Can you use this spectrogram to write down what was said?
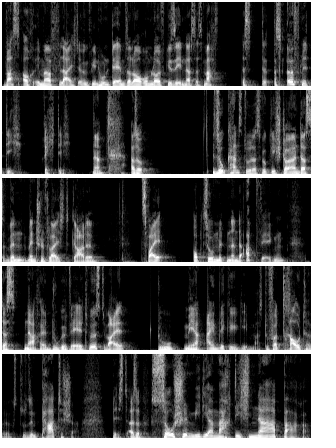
was auch immer, vielleicht irgendwie ein Hund, der im Salon rumläuft, gesehen hast, das macht das, das öffnet dich richtig. Ne? Also so kannst du das wirklich steuern, dass wenn Menschen vielleicht gerade zwei Optionen miteinander abwägen, dass nachher du gewählt wirst, weil du mehr Einblicke gegeben hast, du vertrauter wirkst, du sympathischer bist. Also Social Media macht dich nahbarer.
